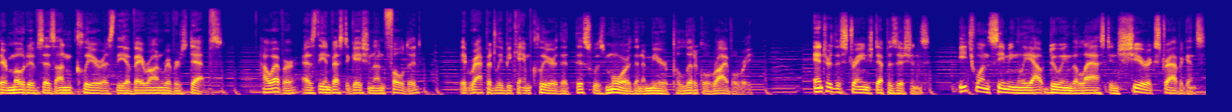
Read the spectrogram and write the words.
their motives as unclear as the Aveyron River's depths. However, as the investigation unfolded, it rapidly became clear that this was more than a mere political rivalry. Enter the strange depositions, each one seemingly outdoing the last in sheer extravagance,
